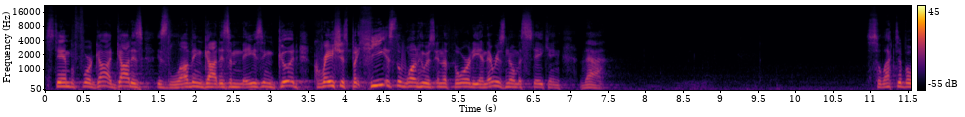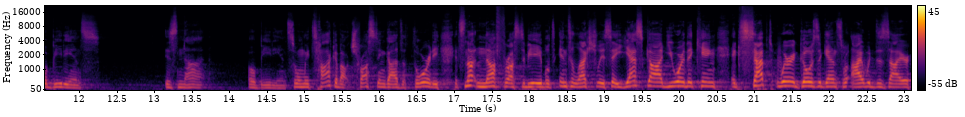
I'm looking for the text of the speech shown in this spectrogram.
stand before God. God is, is loving, God is amazing, good, gracious, but He is the one who is in authority, and there is no mistaking that. Selective obedience is not obedience. So when we talk about trusting God's authority, it's not enough for us to be able to intellectually say, Yes, God, you are the king, except where it goes against what I would desire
